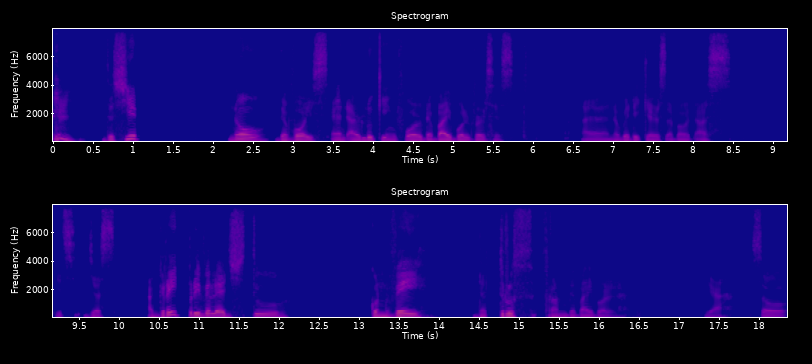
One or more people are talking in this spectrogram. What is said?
the sheep know the voice and are looking for the Bible verses. Uh, nobody cares about us. It's just a great privilege to convey the truth from the Bible. Yeah. So,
